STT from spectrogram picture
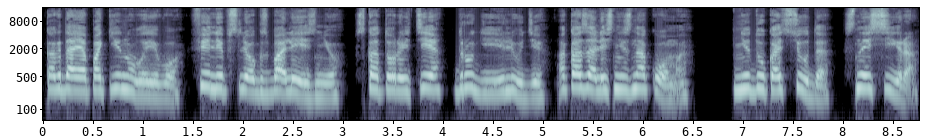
Когда я покинула его, Филипп слег с болезнью, с которой те, другие люди, оказались незнакомы. Недуг отсюда, с Нессира.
